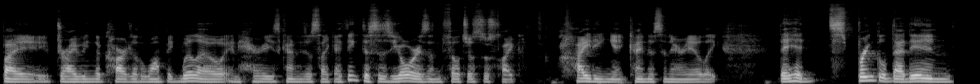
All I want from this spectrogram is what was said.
by driving the car to the Whomping Willow, and Harry's kind of just like, "I think this is yours," and Filch is just like hiding it, kind of scenario. Like they had sprinkled that in,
